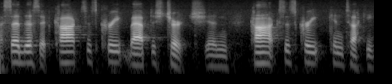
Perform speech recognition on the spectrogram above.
I said this at Cox's Creek Baptist Church in Cox's Creek, Kentucky,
